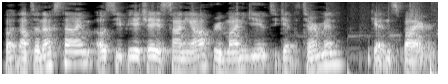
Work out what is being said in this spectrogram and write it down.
But until next time, OCPHA is signing off, reminding you to get determined, get inspired.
